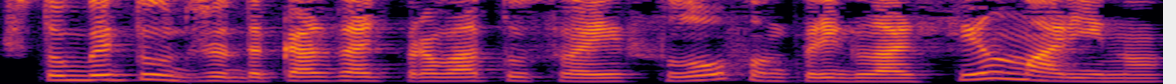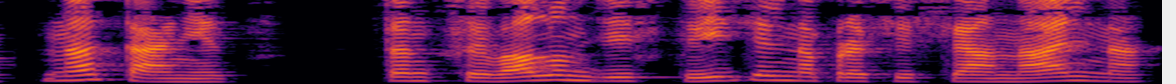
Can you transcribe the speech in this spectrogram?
Чтобы тут же доказать правоту своих слов, он пригласил Марину на танец. Танцевал он действительно профессионально.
